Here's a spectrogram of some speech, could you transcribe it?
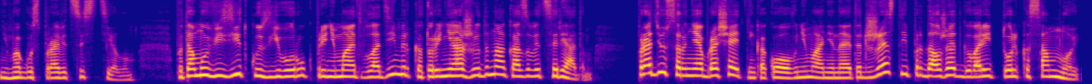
Не могу справиться с телом, потому визитку из его рук принимает Владимир, который неожиданно оказывается рядом. Продюсер не обращает никакого внимания на этот жест и продолжает говорить только со мной,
